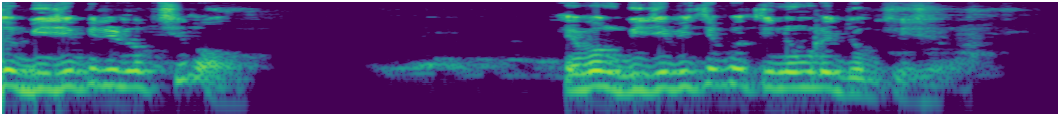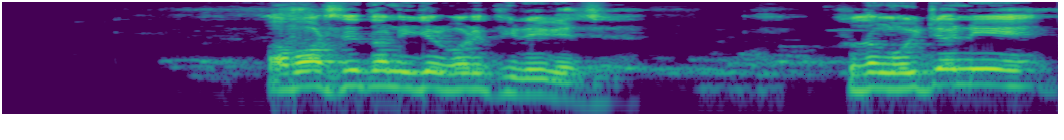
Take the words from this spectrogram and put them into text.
তো বিজেপির লোক ছিল। এবং বিজেপি থেকেও তৃণমূলে যোগ দিয়েছিল। আবার সে তার নিজের ঘরে ফিরে গেছে। সুতরাং ওইটা নিয়ে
